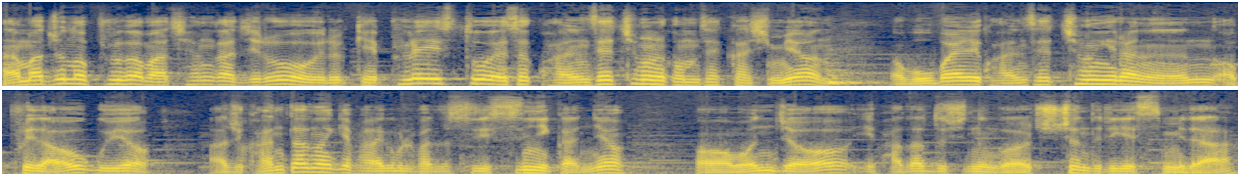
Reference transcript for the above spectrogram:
아마존 어플과 마찬가지로 이렇게 플레이스토어에서 관세청을 검색하시면 어, 모바일 관세청이라는 어플이 나오고요. 아주 간단하게 발급을 받을 수 있으니까요. 어, 먼저 이 받아두시는 걸 추천드리겠습니다.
